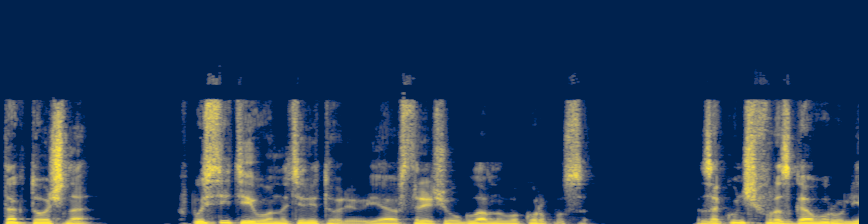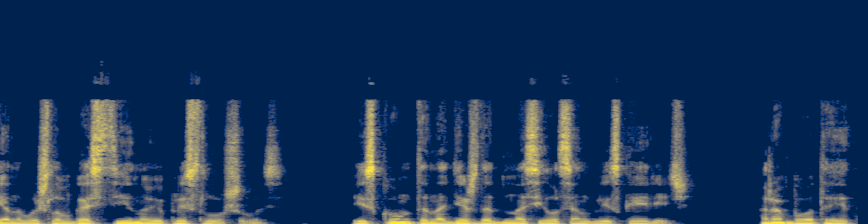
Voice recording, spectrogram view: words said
«Так точно. Впустите его на территорию. Я встречу у главного корпуса». Закончив разговор, Ульяна вышла в гостиную и прислушалась. Из комнаты Надежды доносилась английская речь. «Работает»,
